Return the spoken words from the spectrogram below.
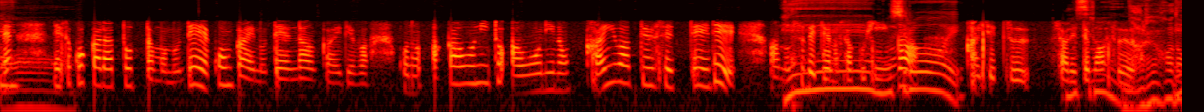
ね。えー、でそこから取ったもので今回の展覧会ではこの赤鬼鬼と青鬼の会話という設定であの全ての作品が解説されてます。なるほど。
